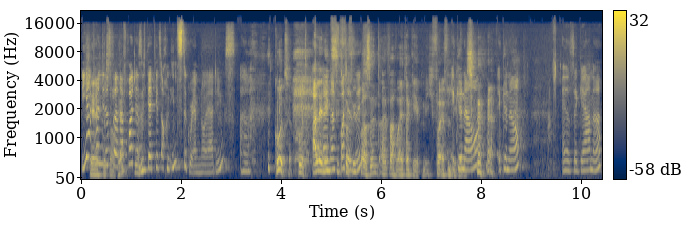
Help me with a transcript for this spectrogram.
Ja, kann das, das auch, da, ja? freut er sich. Der hat jetzt auch ein Instagram neuerdings. Gut, gut. Alle äh, Links, die verfügbar sind, einfach weitergeben. Ich veröffentliche Genau, genau. Ja, sehr gerne.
